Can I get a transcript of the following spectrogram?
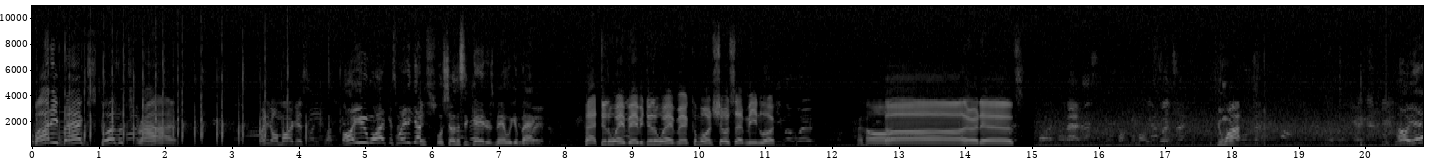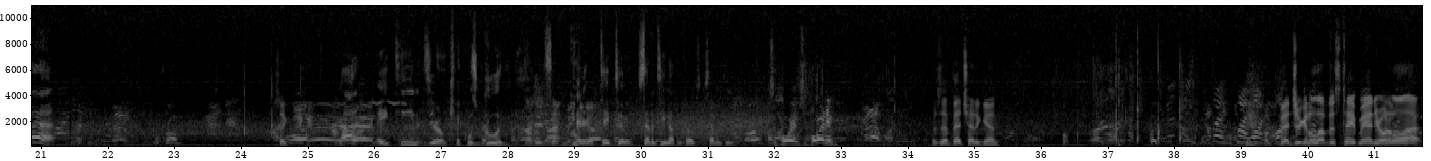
Body bag scores a try. Way to go, Marcus. Oh, you, Marcus, way to go. We'll show this at Gators, man, we get back. Pat, do the wave, baby. Do the wave, man. Come on, show us that mean look. Oh. Ah, there it is. If you want. Oh, yeah. It's like, Got it. 18-0. Kick was good. There you go. Tape two. 17 nothing, folks. 17. Support him, support him. there's that veg head again. Veg, you're gonna love this tape, man. You're on it a lot.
